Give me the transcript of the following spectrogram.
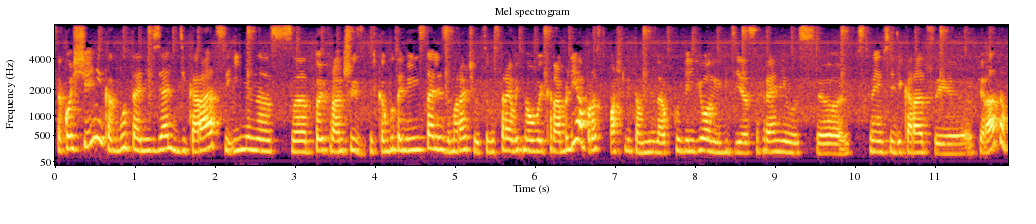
такое ощущение, как будто они взяли декорации именно с той франшизы. То есть как будто они не стали заморачиваться, выстраивать новые корабли, а просто пошли там, не знаю, в павильон, где сохранилось, э, сохранились все декорации пиратов,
